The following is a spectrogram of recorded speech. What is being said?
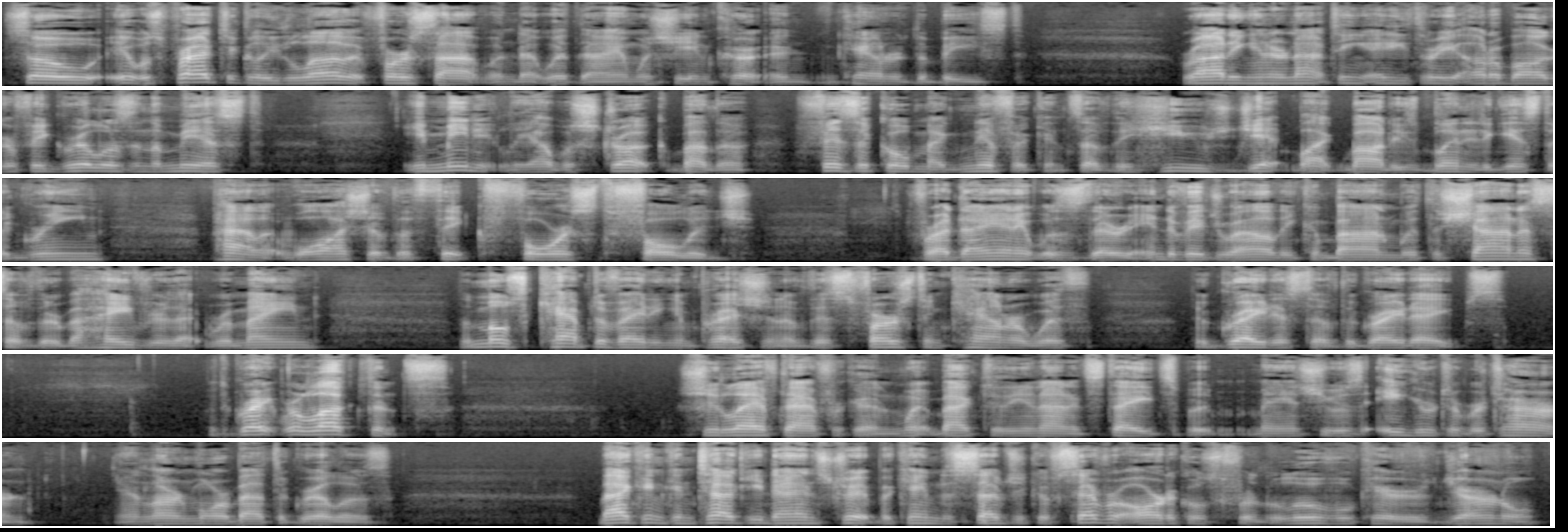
So it was practically love at first sight when, with Diane when she encountered the beast. Writing in her 1983 autobiography, Gorillas in the Mist, immediately I was struck by the physical magnificence of the huge jet black bodies blended against the green palette wash of the thick forest foliage. For Diane, it was their individuality combined with the shyness of their behavior that remained the most captivating impression of this first encounter with the greatest of the great apes. With great reluctance, she left Africa and went back to the United States, but man, she was eager to return and learn more about the gorillas. Back in Kentucky, Diane's trip became the subject of several articles for the Louisville Courier Journal.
